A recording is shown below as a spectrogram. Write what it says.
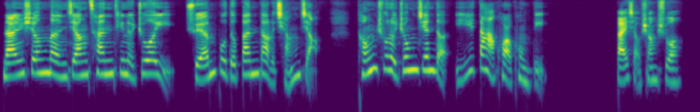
男生们将餐厅的桌椅全部都搬到了墙角，腾出了中间的一大块空地。白小霜说：“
